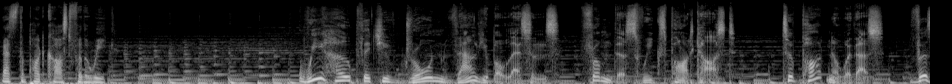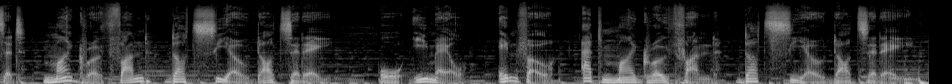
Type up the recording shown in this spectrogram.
that's the podcast for the week. We hope that you've drawn valuable lessons from this week's podcast. To partner with us, visit mygrowthfund.co.za or email info at mygrowthfund.co.za.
